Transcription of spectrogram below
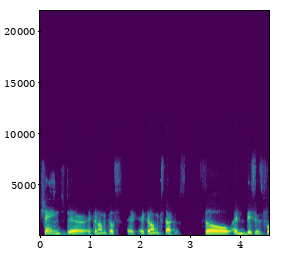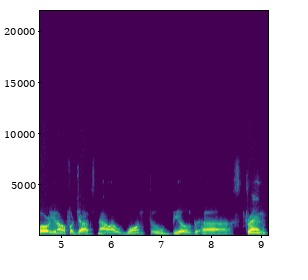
change their economical economic status. So, and this is for you know for jobs. Now I want to build uh, strength,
